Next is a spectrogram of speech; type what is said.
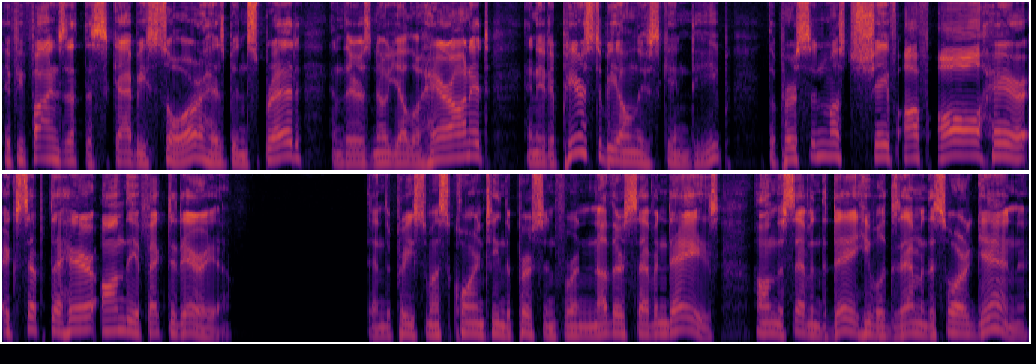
If he finds that the scabby sore has been spread and there is no yellow hair on it, and it appears to be only skin deep, the person must shave off all hair except the hair on the affected area. Then the priest must quarantine the person for another seven days. On the seventh day, he will examine the sore again.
